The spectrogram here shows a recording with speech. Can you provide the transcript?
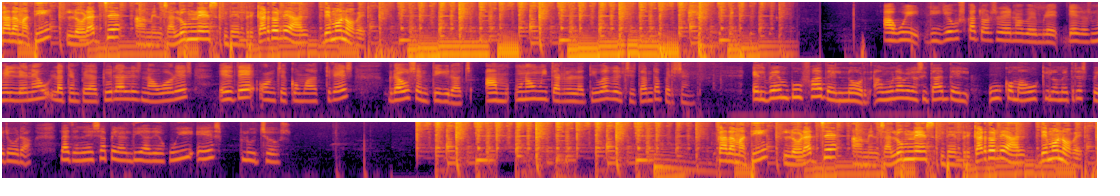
Cada matí, l'oratge amb els alumnes del Ricardo Leal de Monover. Avui, dijous 14 de novembre de 2019, la temperatura a les 9 hores és de 11,3 graus centígrads, amb una humitat relativa del 70%. El vent bufa del nord amb una velocitat del 1,1 km per hora. La tendència per al dia d'avui és plujós. Cada matí, l'oratge amb els alumnes del Ricardo Leal de Monover.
